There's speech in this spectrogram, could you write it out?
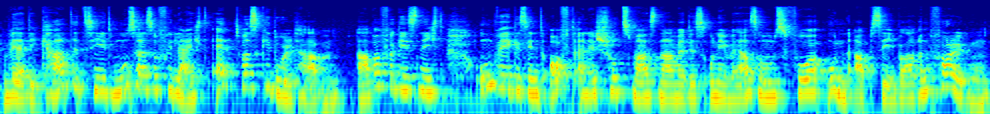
Wer die Karte zieht, muss also vielleicht etwas Geduld haben. Aber vergiss nicht, Umwege sind oft eine Schutzmaßnahme des Universums vor unabsehbaren Folgen.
